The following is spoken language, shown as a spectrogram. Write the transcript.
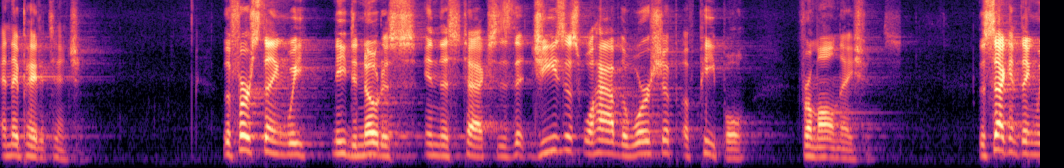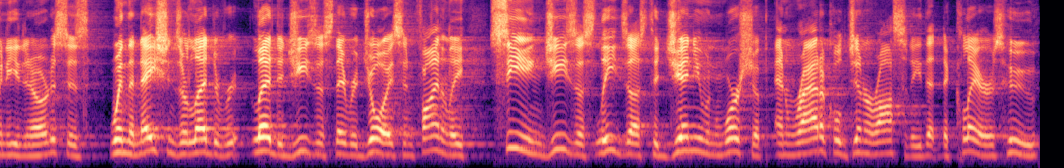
And they paid attention. The first thing we need to notice in this text is that Jesus will have the worship of people from all nations. The second thing we need to notice is when the nations are led to, re- led to Jesus, they rejoice. And finally, seeing Jesus leads us to genuine worship and radical generosity that declares who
